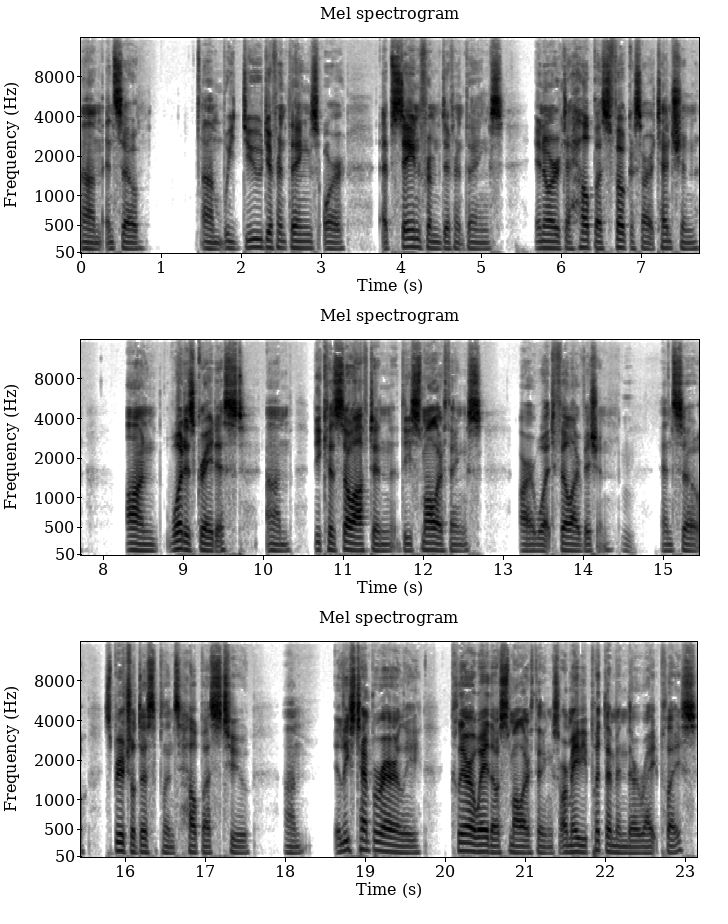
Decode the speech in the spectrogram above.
Um, and so um, we do different things or abstain from different things in order to help us focus our attention on what is greatest. Um, because so often these smaller things are what fill our vision. And so spiritual disciplines help us to, um, at least temporarily, clear away those smaller things or maybe put them in their right place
